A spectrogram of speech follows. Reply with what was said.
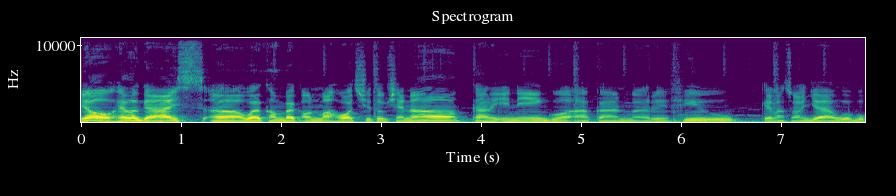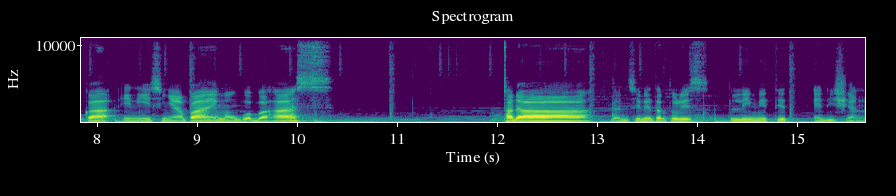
Yo, hello guys, uh, welcome back on Mahwatch YouTube channel. Kali ini gue akan mereview. Oke, langsung aja gue buka. Ini isinya apa yang mau gue bahas. Tada! Dan sini tertulis limited edition.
